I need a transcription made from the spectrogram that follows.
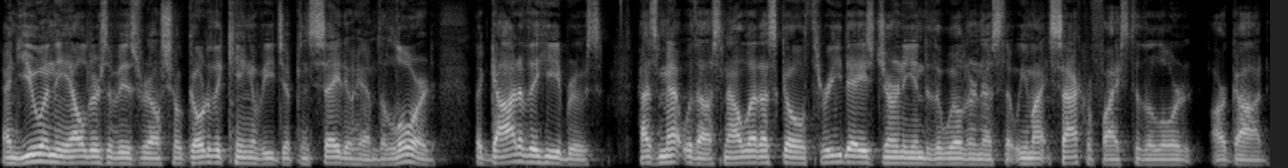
and you and the elders of Israel shall go to the king of Egypt and say to him, The Lord, the God of the Hebrews, has met with us. Now let us go three days' journey into the wilderness that we might sacrifice to the Lord our God.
